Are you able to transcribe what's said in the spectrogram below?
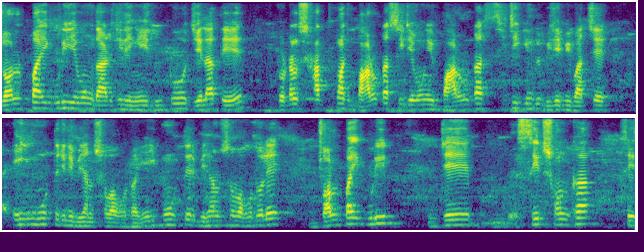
জলপাইগুড়ি এবং দার্জিলিং এই দুটো জেলাতে টোটাল সাত, পাঁচ, বারোটা সিট এবং এই বারোটা সিটই কিন্তু বিজেপি পাচ্ছে। এই মুহূর্তে যদি বিধানসভা ভোট হয়, এই মুহূর্তের বিধানসভা ভোট হলে জলপাইগুড়ির যে সিট সংখ্যা, সেই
